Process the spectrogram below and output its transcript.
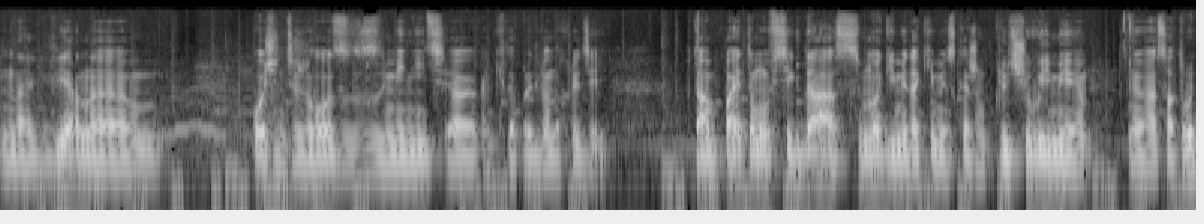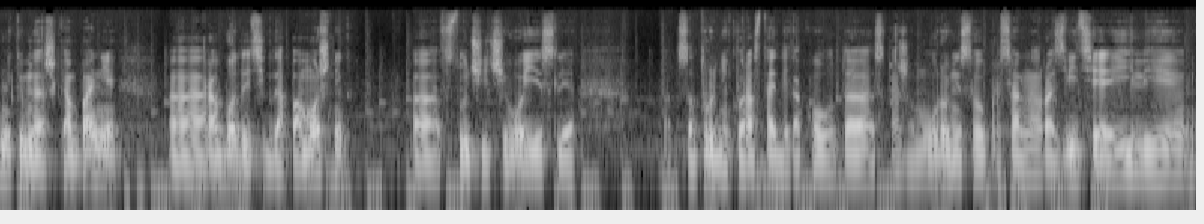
наверное, очень тяжело заменить э, каких-то определенных людей. Там, поэтому всегда с многими такими, скажем, ключевыми э, сотрудниками нашей компании э, работает всегда помощник, в случае чего, если сотрудник вырастает до какого-то, скажем, уровня своего профессионального развития или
